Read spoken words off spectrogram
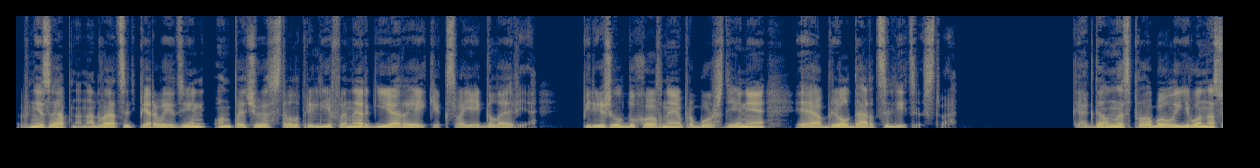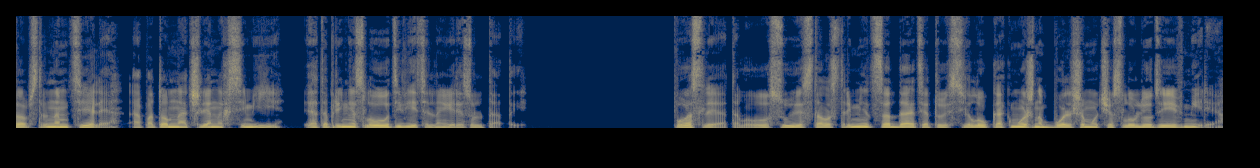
Внезапно, на двадцать первый день, он почувствовал прилив энергии рейки к своей голове, пережил духовное пробуждение и обрел дар целительства. Когда он испробовал его на собственном теле, а потом на членах семьи, это принесло удивительные результаты. После этого Усуи стал стремиться дать эту силу как можно большему числу людей в мире,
